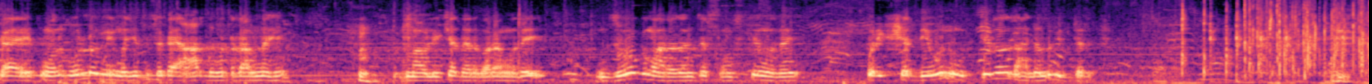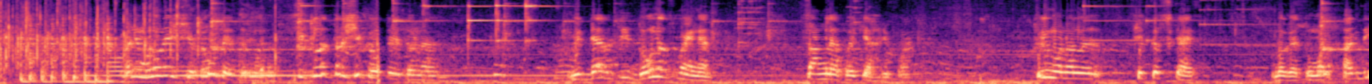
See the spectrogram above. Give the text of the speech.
काय तुम्हाला बोललो मी म्हणजे तसं काय अर्धवट राव नाही. माऊलीच्या दरबारामध्ये जोग महाराजांच्या संस्थेमध्ये परीक्षा देऊन उत्तीर्ण झालेलं विद्यार्थी. आणि म्हणून हे शिकवता येतं मला शिकलं तर शिकवता येतं ना. विद्यार्थी दोनच महिन्यात चांगल्यापैकी हरिपाठ. तुम्ही म्हणाल हे कसं काय? बघा तुम्हाला अगदी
